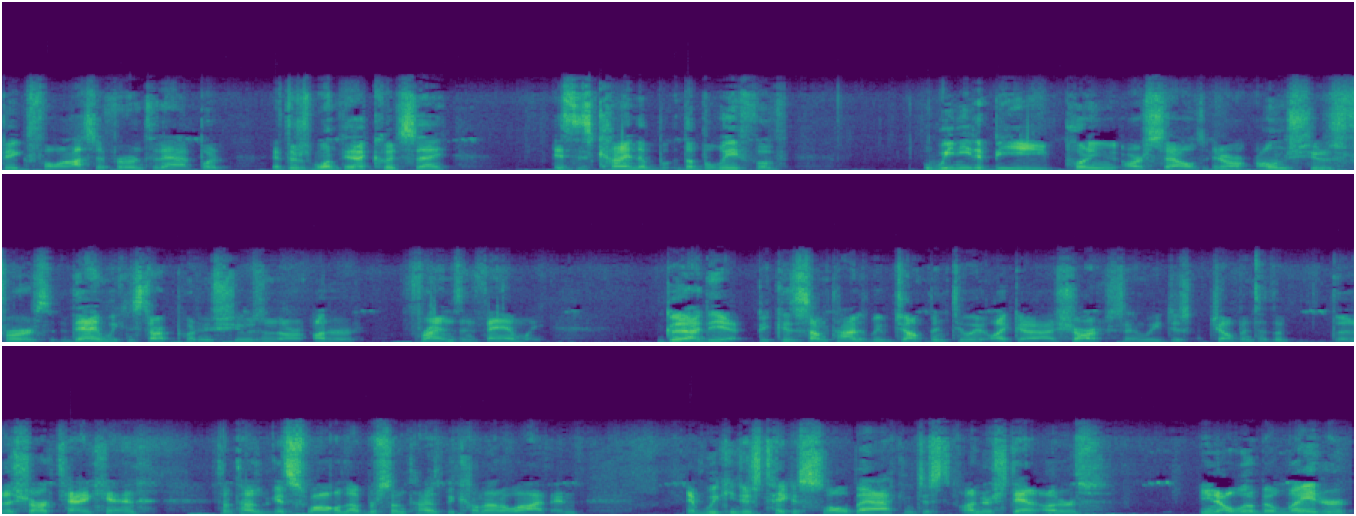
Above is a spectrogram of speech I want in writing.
big philosopher into that, but if there's one thing I could say, it's this kind of the belief of we need to be putting ourselves in our own shoes first, then we can start putting shoes in our other friends and family good idea because sometimes we jump into it like uh, sharks and we just jump into the, the, the shark tank and sometimes we get swallowed up or sometimes we come out alive. And if we can just take a slow back and just understand others you know a little bit later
